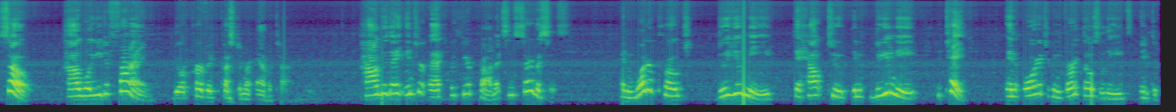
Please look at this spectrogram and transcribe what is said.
So, how will you define your perfect customer avatar? How do they interact with your products and services? And what approach do you need to help to do you need to take in order to convert those leads into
